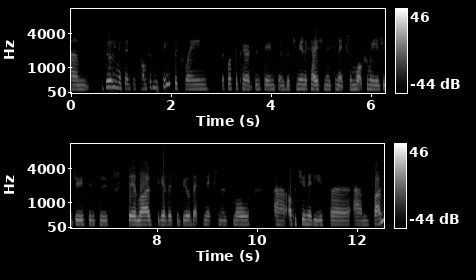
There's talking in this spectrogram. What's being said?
Um, building a sense of competency between the foster parents and T in terms of communication and connection. What can we introduce into their lives together to build that connection and small uh, opportunities for um, fun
